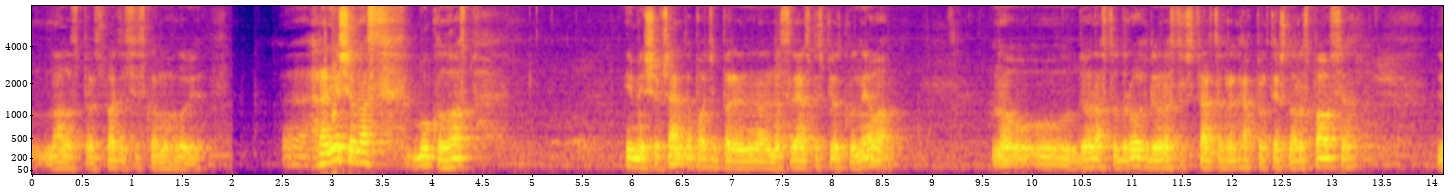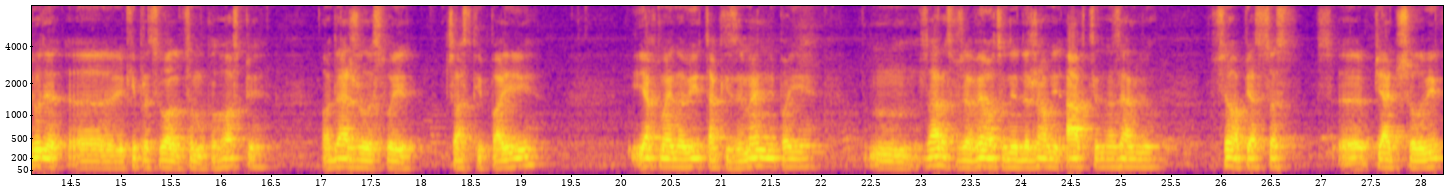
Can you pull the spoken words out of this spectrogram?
мало спрацювати в сільському голові. Е, Раніше в нас був колгосп імені Шевченка, потім перейменований на селянську спілку Нива. Ну, у 92-94 роках практично розпався. Люди, е, які працювали в цьому колгоспі, одержали свої частки паї, як майнові, так і земельні паї. Зараз вже виготовлені державні акти на землю. Всього 505 чоловік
